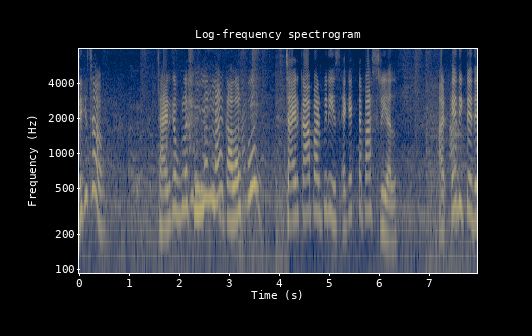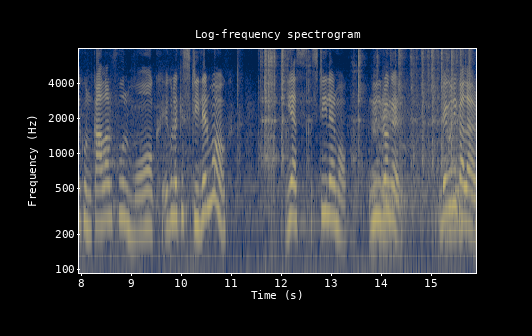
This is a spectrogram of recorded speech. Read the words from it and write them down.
দেখেছ? চায়ের কাপগুলো সুন্দর না? কালারফুল চায়ের কাপ আর পিরিস এক একটা পাঁচ রিয়াল আর এদিকটায় দেখুন কালারফুল মগ। এগুলো কি স্টিলের মগ? ইয়েস স্টিলের মগ, নীল রঙের। বেগুনি কালার,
